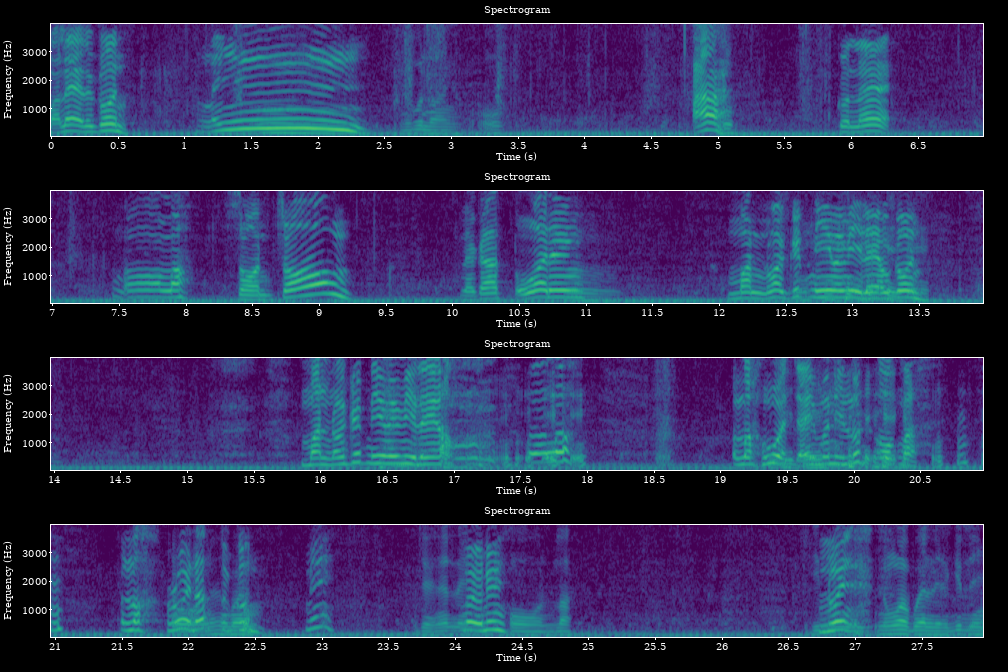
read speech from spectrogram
มาแล้วทุกคนนี่ดูบนหน่อยโอ้อะคนแรก นอนละสอนจ้องแล้วก็ตัวหนึ่งอืมมันว่าคลิปนี้ไม่มีแล้วคนมันว่าคลิปนี้ไม่มีแล้วเอาละเอาละหัวใจมันนี่หลุดออกมาเอาละร้อยนัดทุกคนนี่เจอนั่นเลยเลยนี่โอ้ละหน่วยนึกว่าเบื่อเลยคิดนี่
